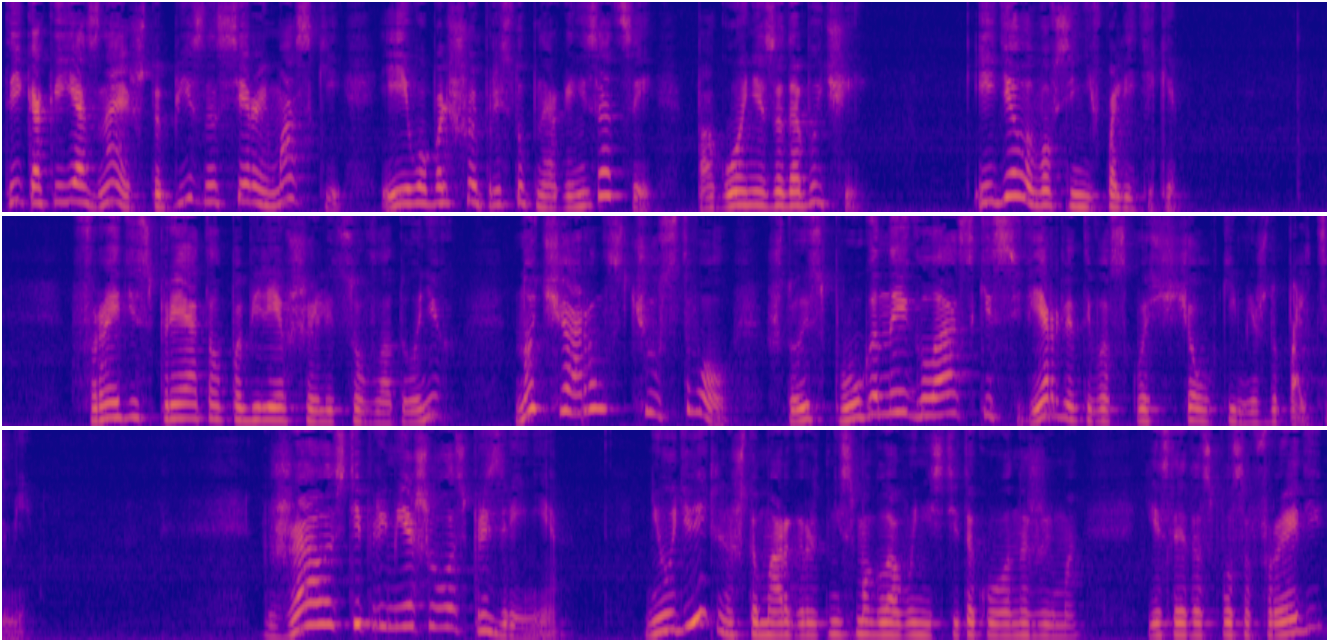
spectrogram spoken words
Ты, как и я, знаешь, что бизнес серой маски и его большой преступной организации – погоня за добычей. И дело вовсе не в политике. Фредди спрятал побелевшее лицо в ладонях, но Чарльз чувствовал, что испуганные глазки сверлят его сквозь щелки между пальцами. К жалости примешивалось презрение. Неудивительно, что Маргарет не смогла вынести такого нажима, если это способ Фредди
